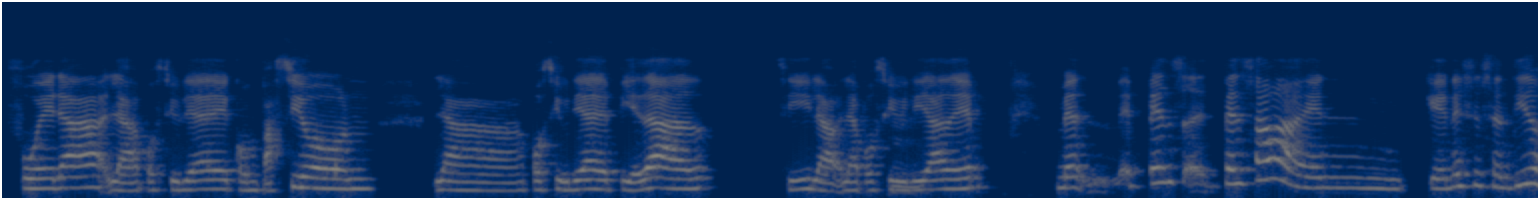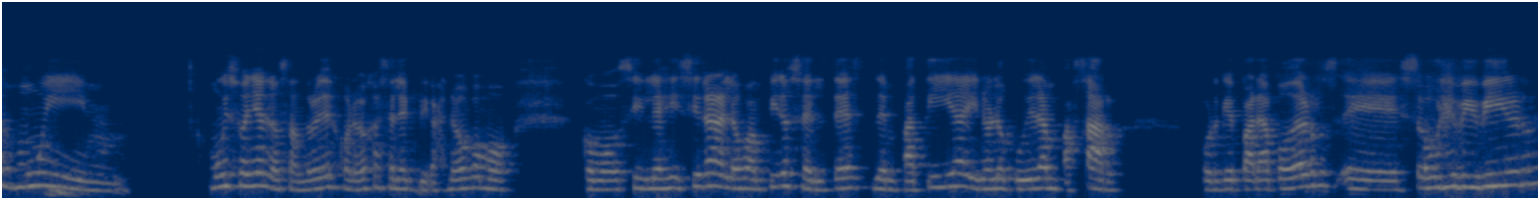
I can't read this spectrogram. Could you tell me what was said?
fuera la posibilidad de compasión, la posibilidad de piedad, ¿sí? la, mm. posibilidad de... pensaba en que en ese sentido es muy, muy sueñan los androides con ovejas eléctricas, ¿no? Como, como si les hicieran a los vampiros el test de empatía y no lo pudieran pasar. Porque para poder eh, sobrevivir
